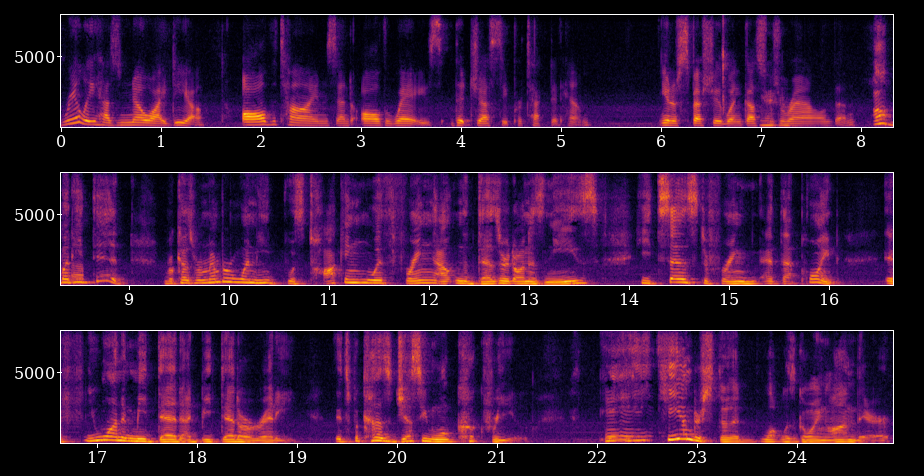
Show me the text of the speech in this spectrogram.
really has no idea all the times and all the ways that Jesse protected him. You know, especially when Gus was around and oh but he Uh. did because remember when he was talking with fring out in the desert on his knees he says to fring at that point if you wanted me dead i'd be dead already it's because jesse won't cook for you he, he, he understood what was going on there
